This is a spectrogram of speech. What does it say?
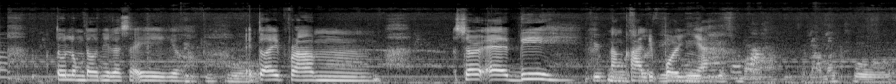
Tulong daw nila sa iyo. Ito ay from Sir Eddie ng California. Salamat po.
